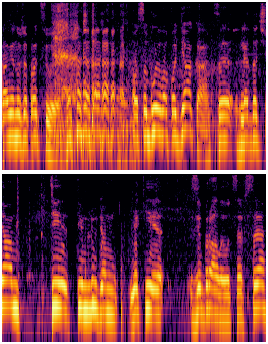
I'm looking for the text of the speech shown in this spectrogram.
Та він уже працює. Особлива подяка це глядачам, ті, тим людям, які зібрали оце все,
